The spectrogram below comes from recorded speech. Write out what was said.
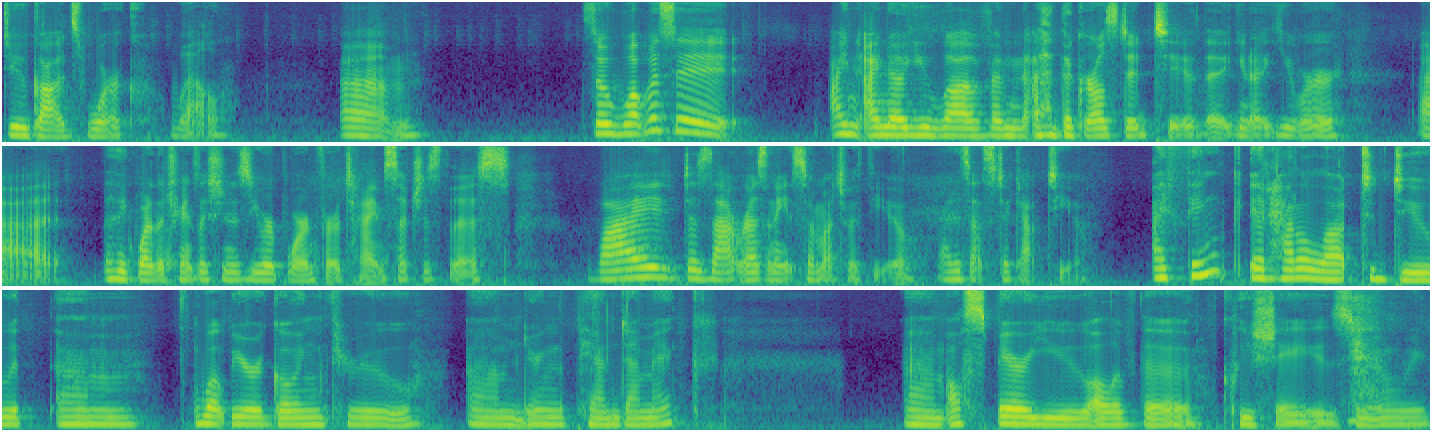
do God's work well. Um, so, what was it? I, I know you love, and the girls did too. That you know you were. Uh, I think one of the translations is you were born for a time such as this. Why does that resonate so much with you? Why does that stick out to you? I think it had a lot to do with um, what we were going through um, during the pandemic. Um, I'll spare you all of the cliches. You know, we,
